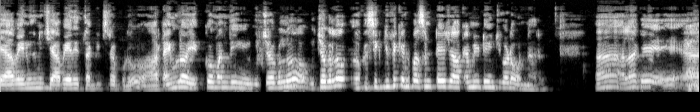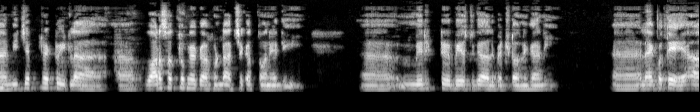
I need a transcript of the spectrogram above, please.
యాభై ఎనిమిది నుంచి యాభై ఐదు తగ్గించినప్పుడు ఆ టైంలో ఎక్కువ మంది ఉద్యోగుల్లో ఉద్యోగుల్లో ఒక సిగ్నిఫికెంట్ పర్సంటేజ్ ఆ కమ్యూనిటీ నుంచి కూడా ఉన్నారు. అలాగే. మీరు చెప్పినట్టు ఇట్లా వారసత్వంగా కాకుండా అర్చకత్వం అనేది మెరిట్ బేస్డ్గా అది పెట్టడం కానీ లేకపోతే ఆ,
